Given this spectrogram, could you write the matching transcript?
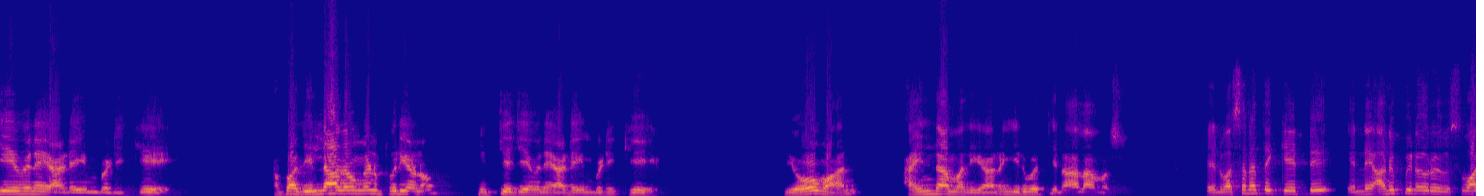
ஜீவனை அடையும்படிக்கு. அப்ப அது இல்லாதவங்கன்னு புரியணும் நித்திய ஜீவனை அடையும்படிக்கு. யோவான் ஐந்தாம் அதிகாரம் இருபத்தி நாலாம் வருஷம் என் வசனத்தை கேட்டு என்னை அனுப்பினோர் விசுவா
